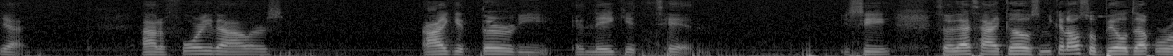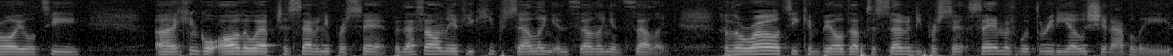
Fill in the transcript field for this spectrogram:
yeah. Out of forty dollars I get 30 and they get 10 you see? So that's how it goes. And you can also build up royalty uh, it can go all the way up to 70%, but that's only if you keep selling and selling and selling. So the royalty can build up to 70%, same as with 3D Ocean, I believe.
